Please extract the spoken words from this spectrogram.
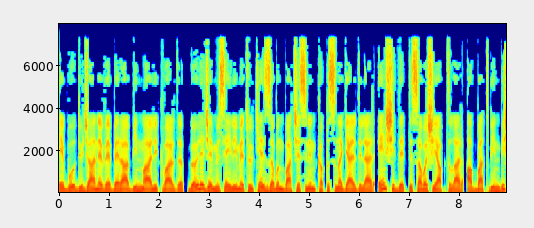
Ebu Dücane ve Bera bin Malik vardı, böylece Müseylimetül Kezzab'ın bahçesinin kapısına geldiler, en şiddetli savaşı yaptılar, Abbad bin Biş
